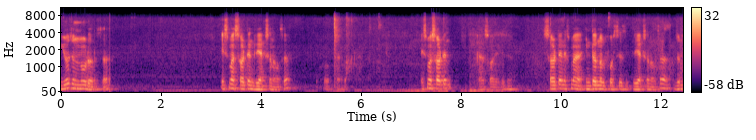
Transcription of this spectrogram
यो जुन नोडहरू छ यसमा सर्टेन रियाक्सन आउँछ यसमा सर्टेन सरी सर्टेन यसमा इन्टर्नल फोर्सेस रियाक्सन आउँछ जुन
